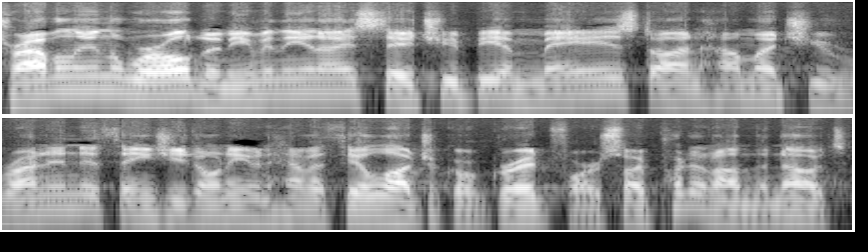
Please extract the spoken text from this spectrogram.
traveling in the world and even the United States, you'd be amazed on how much you run into things you don't even have a theological grid for. So I put it on the notes.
